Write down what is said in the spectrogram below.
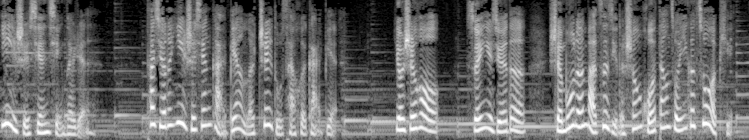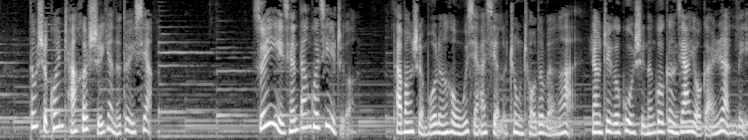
意识先行的人，他觉得意识先改变了，制度才会改变。有时候，随意觉得沈伯伦把自己的生活当做一个作品，都是观察和实验的对象。所以以前当过记者，他帮沈伯伦和吴霞写了众筹的文案，让这个故事能够更加有感染力。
